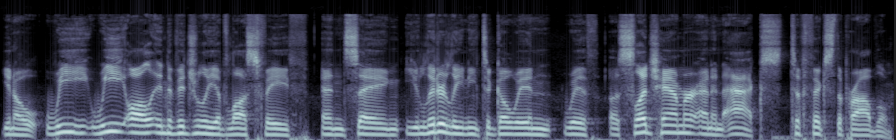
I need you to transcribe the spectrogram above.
you know we we all individually have lost faith and saying you literally need to go in with a sledgehammer and an axe to fix the problem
